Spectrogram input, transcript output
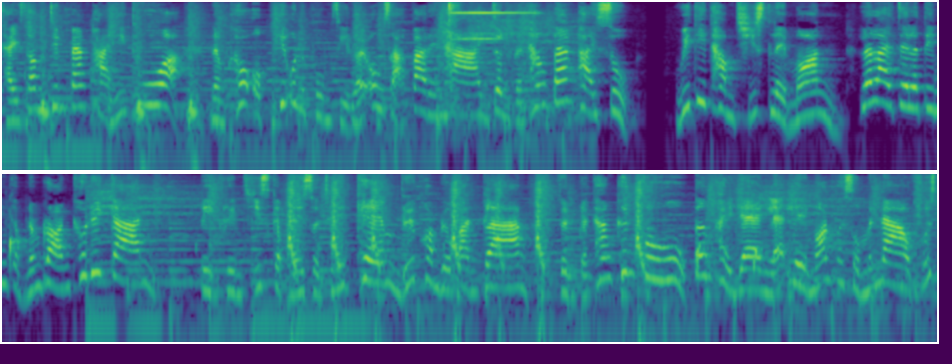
ใช้ซ่อมจิ้มแป้งพายให้ทั่วนำเข้าอบที่อุณหภูมิ 400 องศาฟาเรนไฮต์จนกระทั่งแป้งพายสุก วิธีทำชีสเลมอนละลายเจลาตินกับน้ำร้อนเข้าด้วยกัน ตีครีมชีสกับเนยสดชนิดเค็มด้วยความเร็วปานกลาง จนกระทั่งขึ้นฟู เติมไข่แดงและเลมอนผสมมะนาว Fruit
